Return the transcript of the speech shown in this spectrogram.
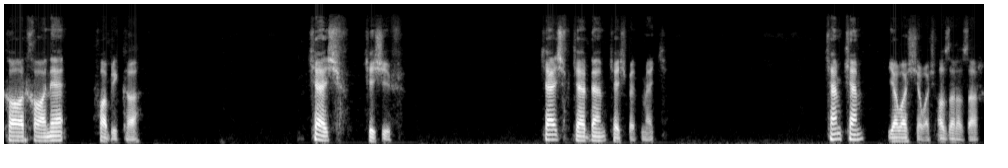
Karhane, fabrika. Keşf, keşif. Keşf, kerdem, keşfetmek. Kem kem, yavaş yavaş, azar azar.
